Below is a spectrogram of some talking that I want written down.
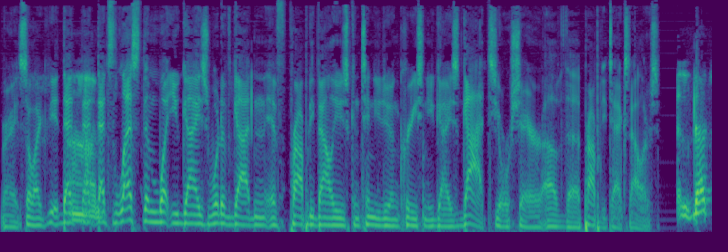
Right. So like that, um, that, that's less than what you guys would have gotten if property values continue to increase and you guys got your share of the property tax dollars. And that's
